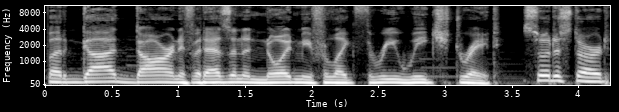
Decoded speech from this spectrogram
but god darn if it hasn't annoyed me for like three weeks straight. So to start,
